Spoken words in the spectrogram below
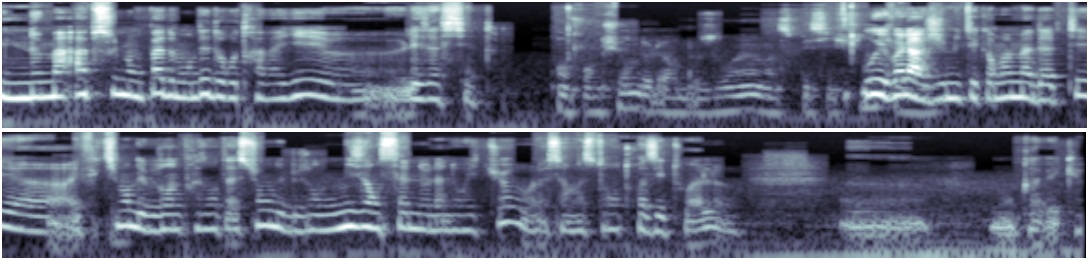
il ne m'a absolument pas demandé de retravailler les assiettes. En fonction de leurs besoins spécifiques. Oui, voilà, je m'étais quand même adapté à effectivement des besoins de présentation, des besoins de mise en scène de la nourriture. Voilà, c'est un restaurant 3 étoiles. Donc avec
